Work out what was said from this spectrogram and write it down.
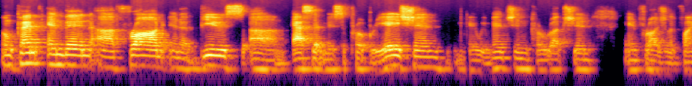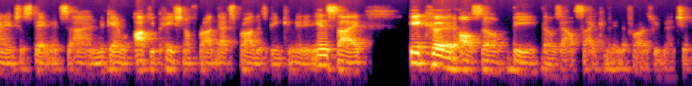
Okay, and then uh, fraud and abuse, um, asset misappropriation. Okay, we mentioned corruption and fraudulent financial statements. Uh, and again, occupational fraud, that's fraud that's being committed inside. It could also be those outside committing the fraud, as we mentioned.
